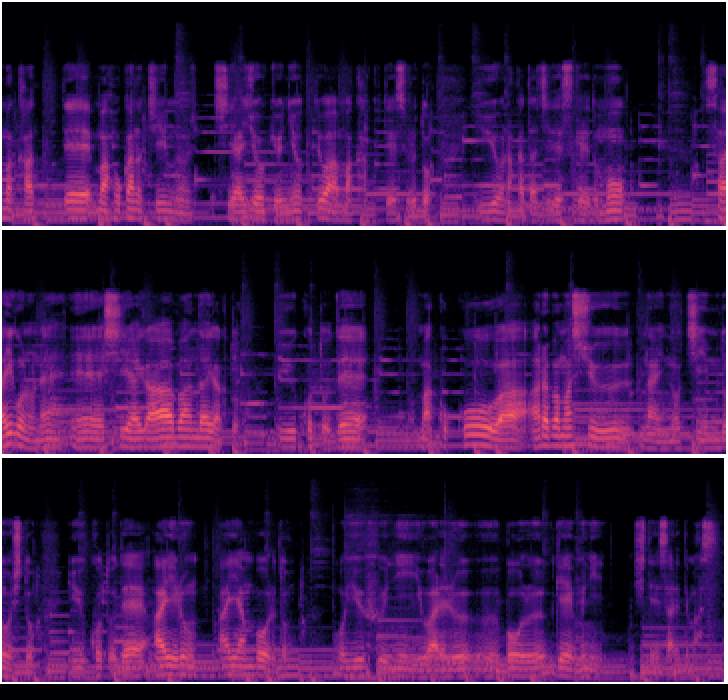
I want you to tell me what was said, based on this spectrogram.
まあ、勝って、まあ、他のチームの試合状況によっては、まあ、確定するというような形ですけれども最後のね、えー、試合がアーバン大学ということで、まあ、ここはアラバマ州内のチーム同士ということでアイロンアイアンボールというふうに言われるボールゲームに指定されてます。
